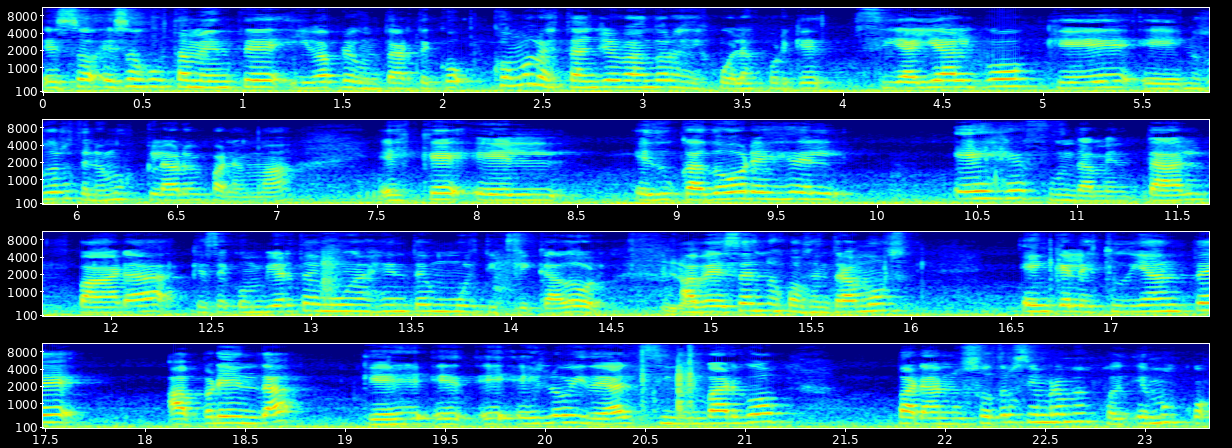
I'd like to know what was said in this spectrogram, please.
Eso, eso justamente iba a preguntarte, ¿cómo, cómo lo están llevando a las escuelas? Porque si hay algo que eh, nosotros tenemos claro en Panamá, es que el educador es el eje fundamental para que se convierta en un agente multiplicador. Mira. A veces nos concentramos en que el estudiante aprenda, que es, es- es lo ideal, sin embargo, para nosotros siempre hemos, hemos co-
